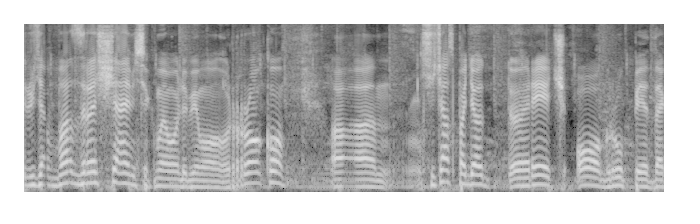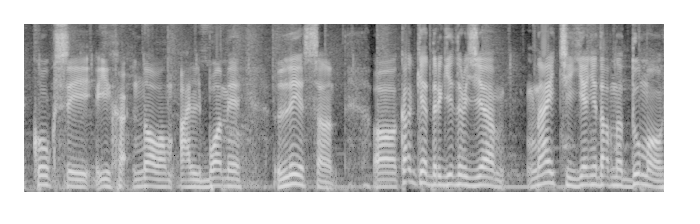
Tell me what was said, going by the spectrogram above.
дорогие друзья, возвращаемся к моему любимому року. А, Сейчас пойдет э, речь о группе The Cooks и их новом альбоме Listen. А, Как я, дорогие друзья, знаете, я недавно думал,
